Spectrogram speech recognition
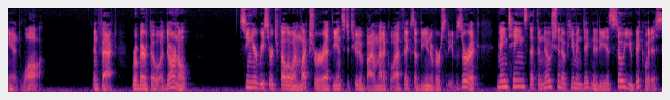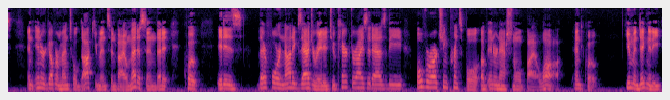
and law. In fact, Roberto Andorno, senior research fellow and lecturer at the Institute of Biomedical Ethics of the University of Zurich, maintains that the notion of human dignity is so ubiquitous in intergovernmental documents in biomedicine that it, quote, it is therefore not exaggerated to characterize it as the overarching principle of international biolaw. Human dignity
